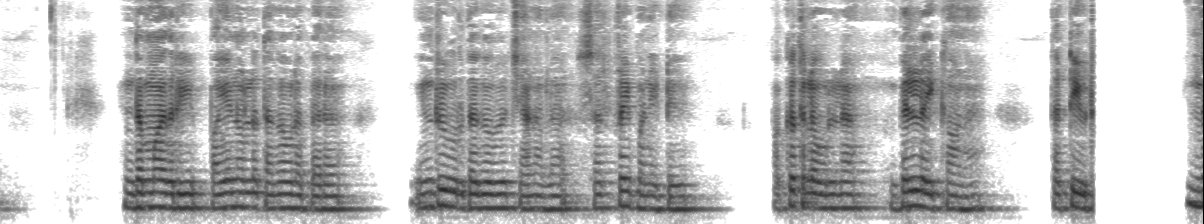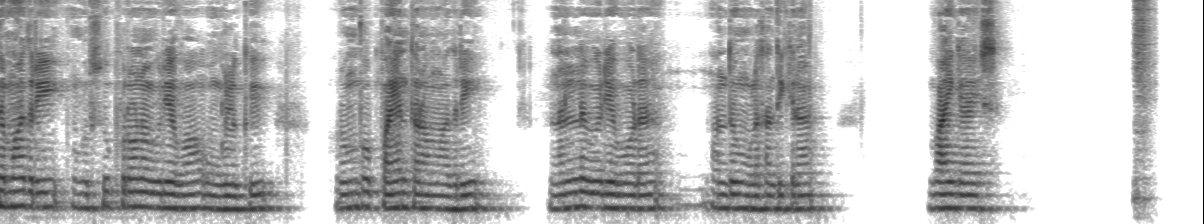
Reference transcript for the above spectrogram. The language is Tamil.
இந்த மாதிரி பயனுள்ள தகவலை பெற இன்று ஒரு தகவல் சேனலை சப்ஸ்கிரைப் பண்ணிவிட்டு பக்கத்தில் உள்ள பெல் ஐக்கானை தட்டி விட்டு இந்த மாதிரி ஒரு சூப்பரான வீடியோவாக உங்களுக்கு ரொம்ப பயன் தர மாதிரி நல்ல வீடியோவோட வந்து உங்களை சந்திக்கிறேன். Bye guys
